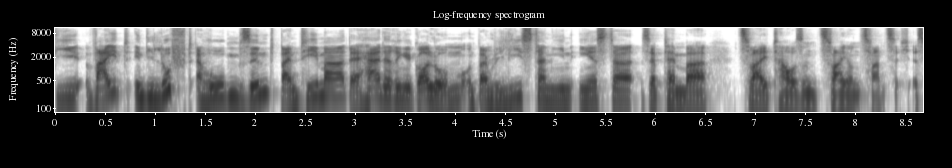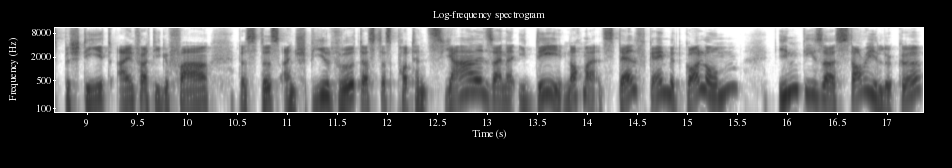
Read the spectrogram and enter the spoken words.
die weit in die Luft erhoben sind beim Thema der Herr der Ringe Gollum und beim Release-Termin 1. September 2022. Es besteht einfach die Gefahr, dass das ein Spiel wird, das das Potenzial seiner Idee, nochmal ein Stealth-Game mit Gollum in dieser Story-Lücke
